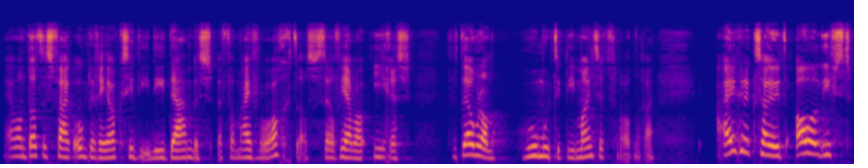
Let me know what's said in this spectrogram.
want dat is vaak ook de reactie die, die dames van mij verwachten. Als ze ja, maar Iris, vertel me dan, hoe moet ik die mindset veranderen? Eigenlijk zou je het allerliefst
